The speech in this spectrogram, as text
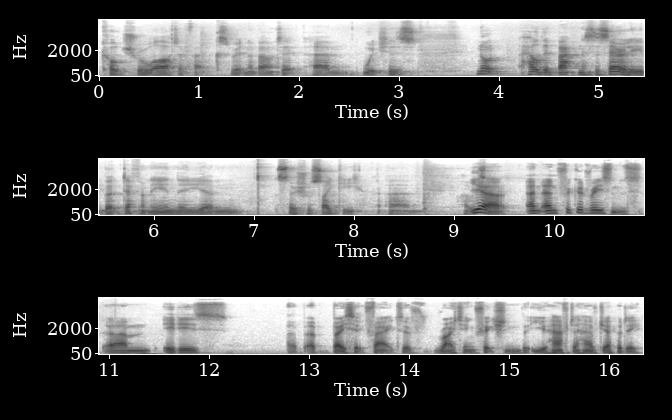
cultural artifacts written about it, um, which has not held it back necessarily, but definitely in the um, social psyche. Um, yeah, say. and and for good reasons. Um, it is a, a, basic fact of writing fiction that you have to have jeopardy.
